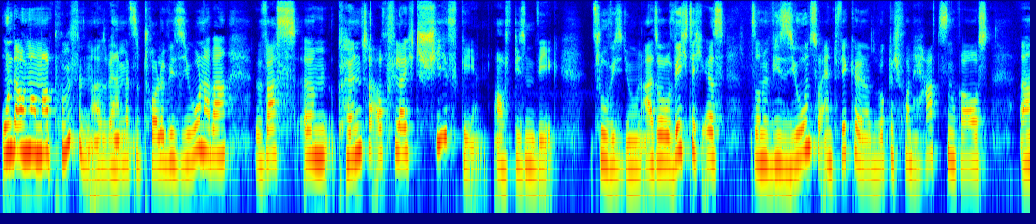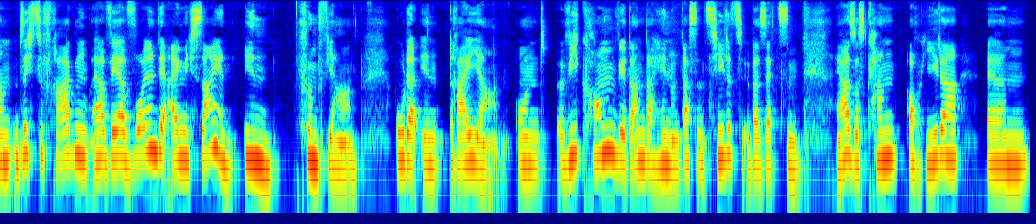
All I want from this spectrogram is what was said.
Und auch nochmal prüfen. Also wir haben jetzt eine tolle Vision, aber was ähm, könnte auch vielleicht schiefgehen auf diesem Weg zur Vision? Also wichtig ist, so eine Vision zu entwickeln, also wirklich von Herzen raus, ähm, sich zu fragen, ja, wer wollen wir eigentlich sein in fünf Jahren oder in drei Jahren? Und wie kommen wir dann dahin und das in Ziele zu übersetzen? Ja, also es kann auch jeder ähm,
